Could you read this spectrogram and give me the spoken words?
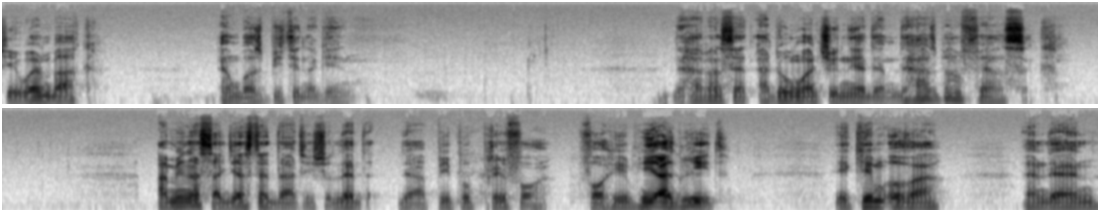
She went back and was beaten again. The husband said, I don't want you near them. The husband fell sick. Amina suggested that he should let their people pray for, for him. He agreed. He came over, and then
